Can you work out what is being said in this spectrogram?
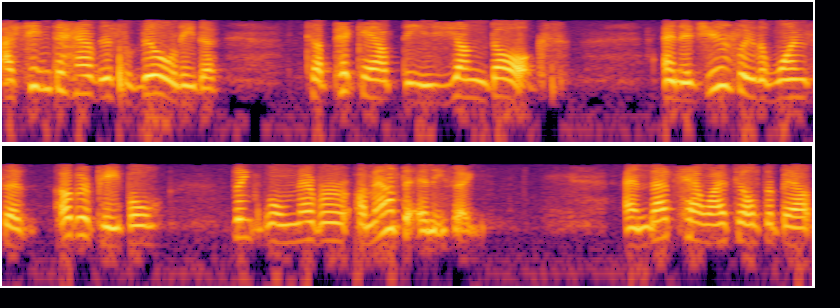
I seem to have this ability to to pick out these young dogs, and it's usually the ones that other people think will never amount to anything. And that's how I felt about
